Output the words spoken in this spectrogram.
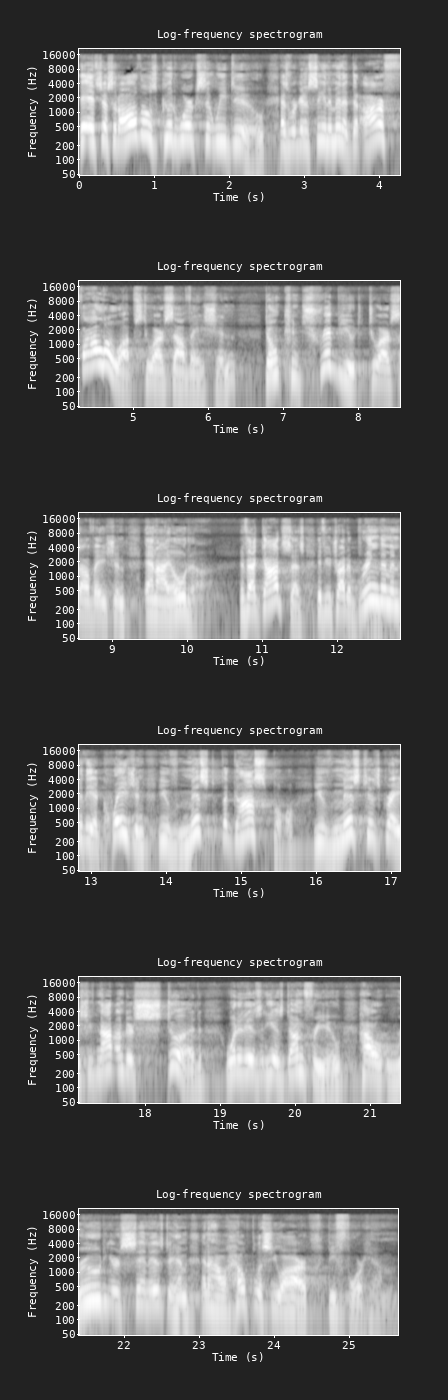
It's just that all those good works that we do, as we're going to see in a minute, that are follow ups to our salvation, don't contribute to our salvation an iota. In fact, God says if you try to bring them into the equation, you've missed the gospel, you've missed His grace, you've not understood what it is that He has done for you, how rude your sin is to Him, and how helpless you are before Him.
